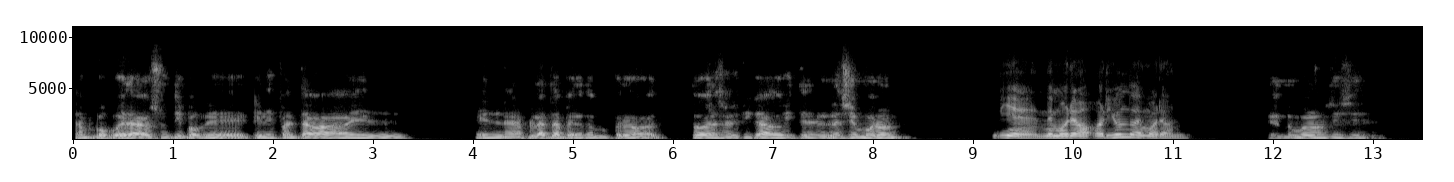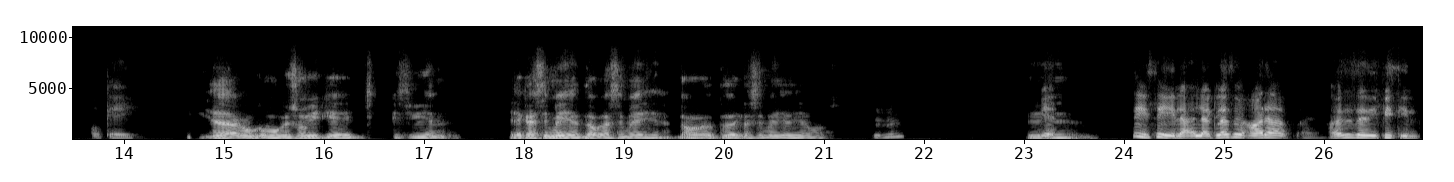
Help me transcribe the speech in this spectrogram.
tampoco era un tipo que, que le faltaba el, el- la plata, pero, pero todo era sacrificado, ¿viste? Él nació en Morón, Bien, de Morón, oriundo de Morón. en Morón, sí, sí. Ok. Y nada, como, como que yo vi que, que si bien era clase media, todo clase media, todo, todo de clase media, digamos. Ujú. Sí, Bien. sí. Sí, sí, la, la clase ahora eh, a veces es difícil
